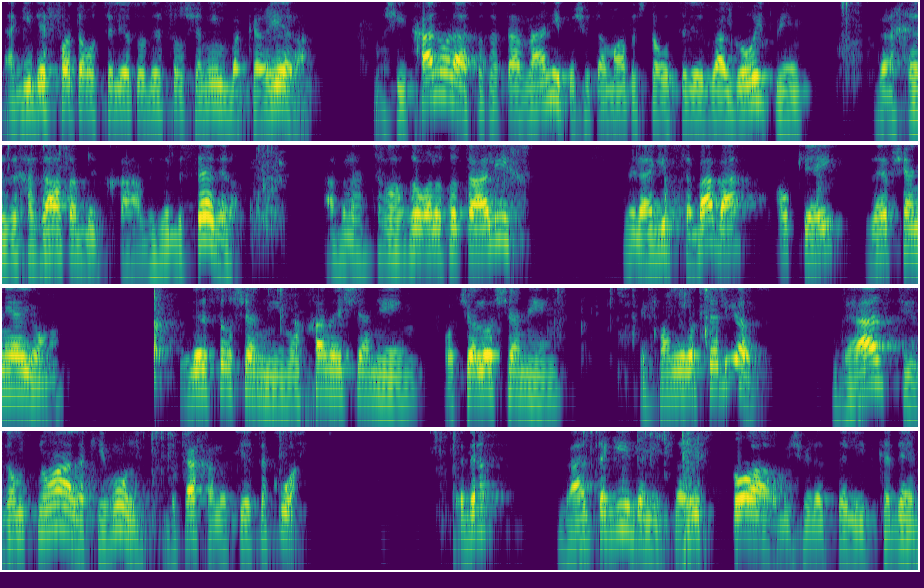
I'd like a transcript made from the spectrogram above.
להגיד איפה אתה רוצה להיות עוד עשר שנים בקריירה. מה שהתחלנו לעשות אתה ואני, פשוט אמרת שאתה רוצה להיות באלגוריתמים, ואחרי זה חזרת בדרך, וזה בסדר. אבל אתה צריך לחזור על אותו תהליך ולהגיד, סבבה, אוקיי, זה איפה שאני היום, עוד עשר שנים, עוד חמש שנים, עוד שלוש שנים, איפה אני רוצה להיות. ואז תיזום תנועה לכיוון, וככה לא תהיה תקוע. בסדר? ואל תגיד, אני צריך תואר בשביל לצאת להתקדם.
